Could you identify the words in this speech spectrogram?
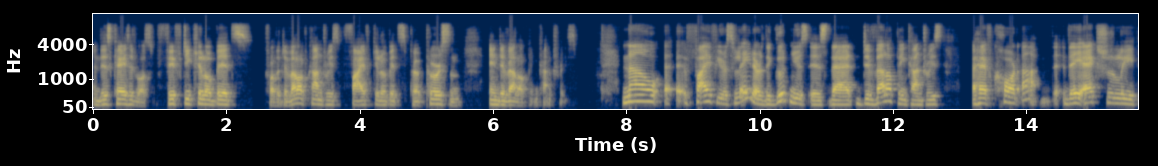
In this case, it was 50 kilobits for the developed countries, 5 kilobits per person in developing countries. Now, uh, uh, five years later, the good news is that developing countries have caught up. They actually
